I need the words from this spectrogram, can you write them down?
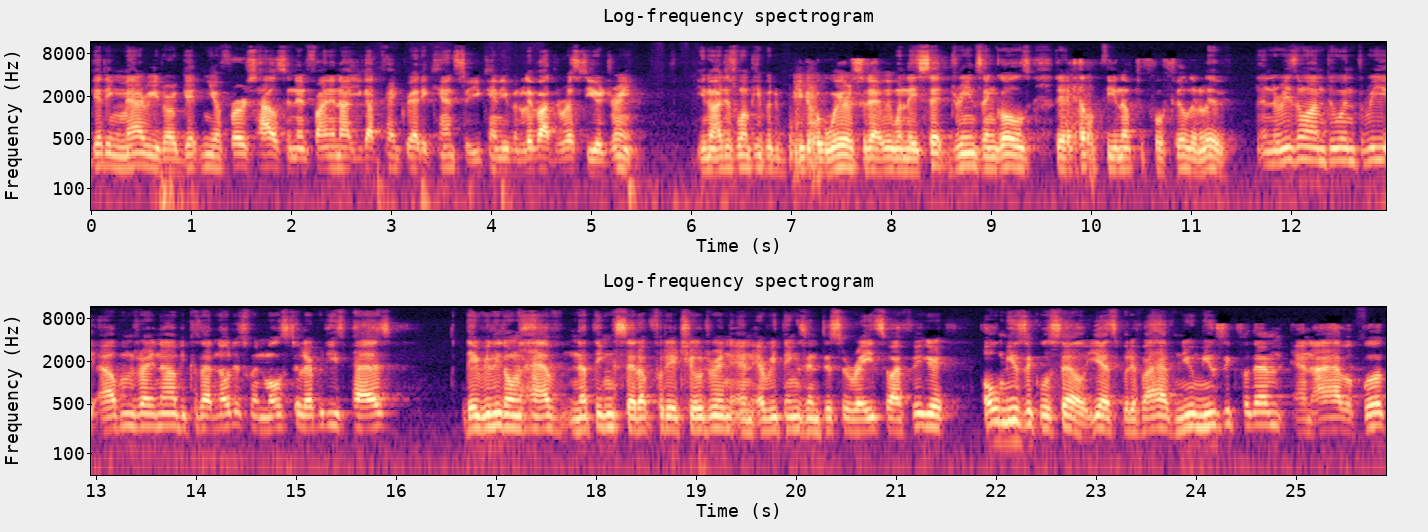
getting married or getting your first house and then finding out you got pancreatic cancer. You can't even live out the rest of your dream. You know, I just want people to be aware so that way when they set dreams and goals, they're healthy enough to fulfill and live. And the reason why I'm doing three albums right now, because I noticed when most celebrities pass, they really don't have nothing set up for their children and everything's in disarray. So I figure old oh, music will sell, yes, but if I have new music for them and I have a book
